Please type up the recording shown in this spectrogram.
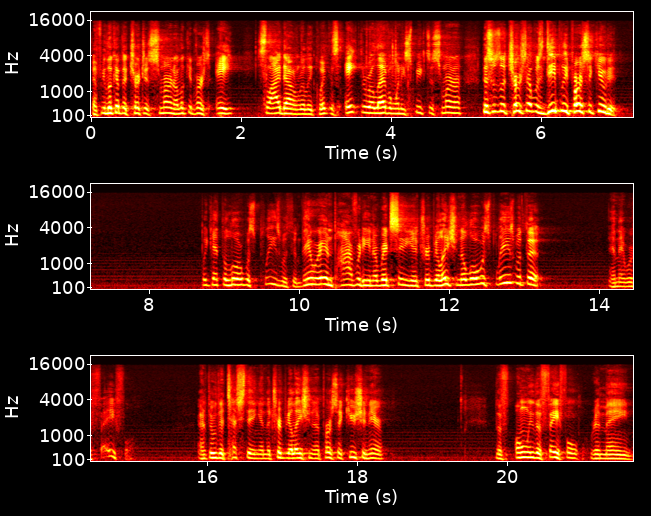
if we look at the church at Smyrna, look at verse 8. Slide down really quick. It's 8 through 11 when he speaks to Smyrna. This was a church that was deeply persecuted. But yet the Lord was pleased with them. They were in poverty in a rich city in tribulation. The Lord was pleased with them. And they were faithful. And through the testing and the tribulation and the persecution here, the, only the faithful remain.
